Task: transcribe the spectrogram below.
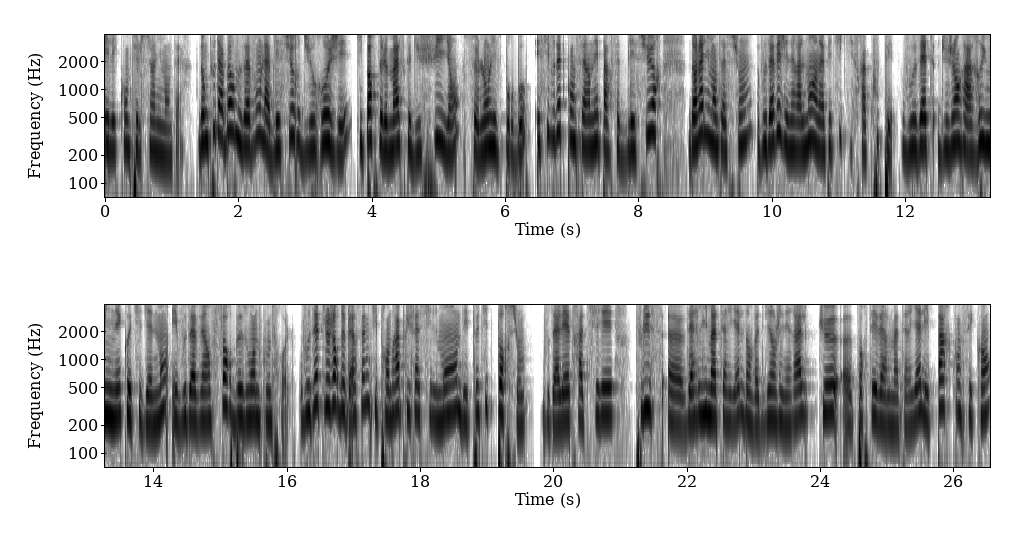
et les compulsions alimentaires. Donc tout d'abord nous avons la blessure du rejet qui porte le masque du fuyant selon Lise Bourbeau. Et si vous êtes concerné par cette blessure, dans l'alimentation, vous avez généralement un appétit qui sera coupé. Vous êtes du genre à ruminer quotidiennement et vous avez un fort besoin de contrôle. Vous êtes le genre de personne qui prendra plus facilement des petits petites portions. Vous allez être attiré plus euh, vers l'immatériel dans votre vie en général que euh, porté vers le matériel et par conséquent,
